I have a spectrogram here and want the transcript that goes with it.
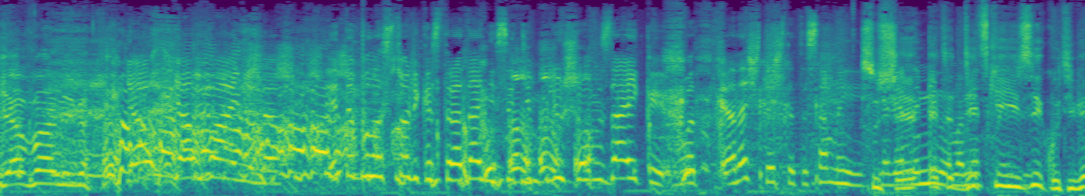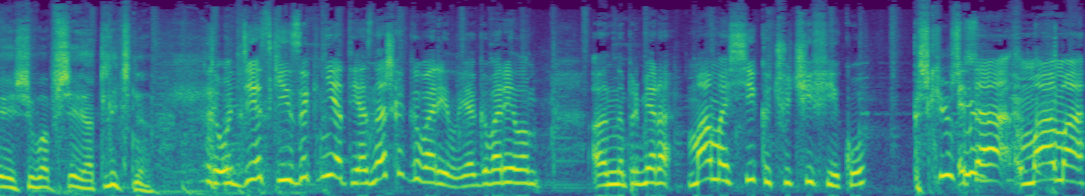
Я Ванина. Я, ранена. Это было столько страданий с этим плюшевым зайкой. Вот, и она считает, что это самый, Слушай, наверное, милый это момент. детский язык, у тебя еще вообще отлично. Вот детский язык нет. Я знаешь, как говорила? Я говорила, э, например, мама сика чучи фику. Excuse me? Это мама,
